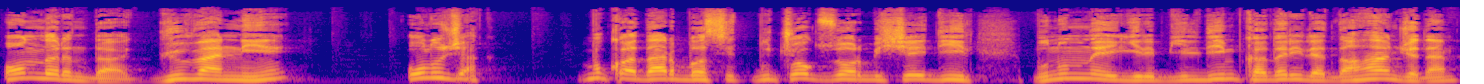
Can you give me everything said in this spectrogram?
Onların da güvenliği olacak. Bu kadar basit. Bu çok zor bir şey değil. Bununla ilgili bildiğim kadarıyla daha önceden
